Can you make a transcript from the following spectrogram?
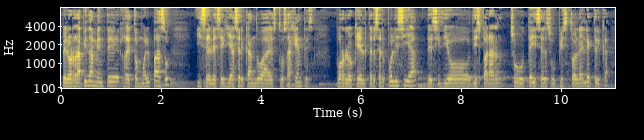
pero rápidamente retomó el paso y se le seguía acercando a estos agentes, por lo que el tercer policía decidió disparar su taser, su pistola eléctrica,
